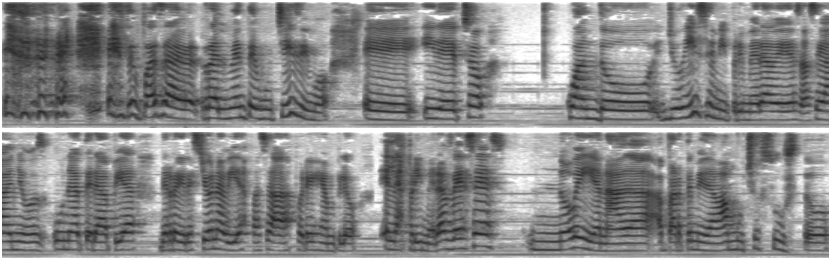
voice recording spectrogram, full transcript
Eso pasa realmente muchísimo. Eh, y de hecho, cuando yo hice mi primera vez hace años una terapia de regresión a vidas pasadas, por ejemplo, en las primeras veces no veía nada, aparte me daba mucho susto,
